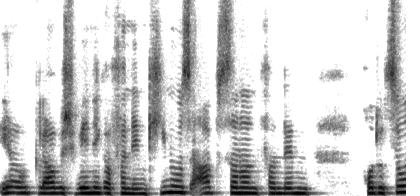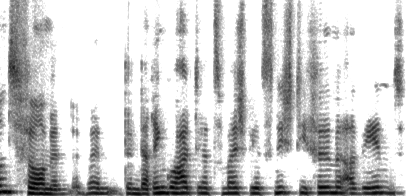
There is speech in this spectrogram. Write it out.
eher, glaube ich, weniger von den Kinos ab, sondern von den Produktionsfirmen. Wenn, denn der Ringo hat ja zum Beispiel jetzt nicht die Filme erwähnt,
